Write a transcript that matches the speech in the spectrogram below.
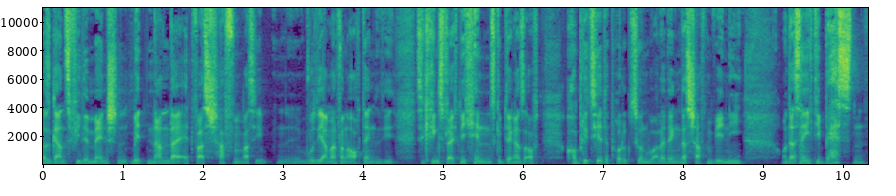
dass ganz viele Menschen miteinander etwas schaffen, was sie, wo sie am Anfang auch denken, sie, sie kriegen es vielleicht nicht hin. Es gibt ja ganz oft komplizierte Produktionen, wo alle denken, das schaffen wir nie. Und das sind eigentlich die besten.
